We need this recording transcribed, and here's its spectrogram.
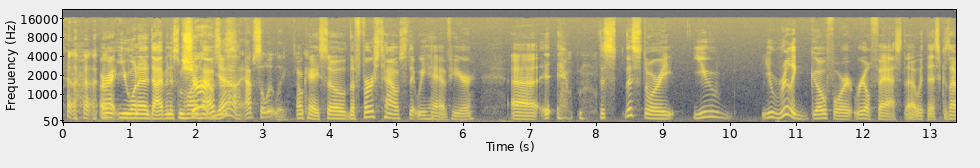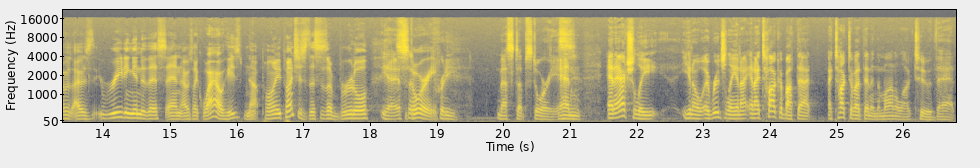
all right. You want to dive into some haunted Sure. houses? Yeah. Absolutely. Okay. So the first house that we have here, uh, it, this this story, you you really go for it real fast uh, with this because I was I was reading into this and I was like, wow, he's not pulling any punches. This is a brutal yeah, it's story. a pretty messed up story. And and actually, you know, originally, and I and I talk about that. I talked about that in the monologue too. That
